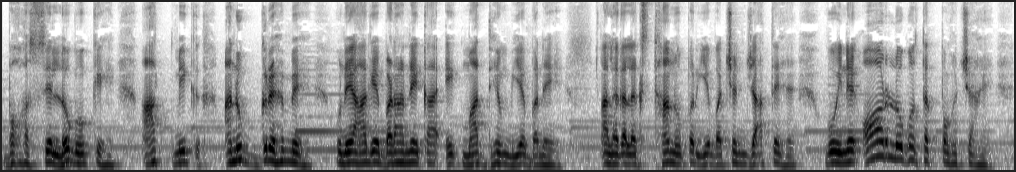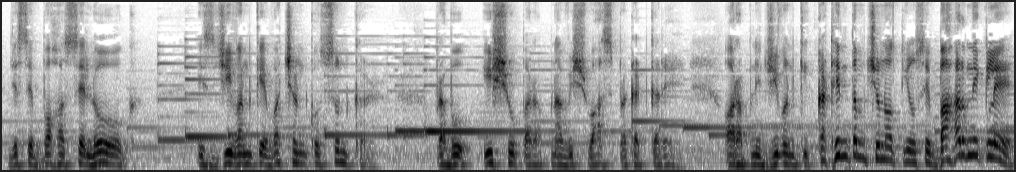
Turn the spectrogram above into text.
बहुत से लोगों के आत्मिक अनुग्रह में उन्हें आगे बढ़ाने का एक माध्यम ये बने। अलग अलग स्थानों पर ये वचन जाते हैं। वो इन्हें और लोगों तक पहुंचाएँ, जिससे बहुत से लोग इस जीवन के वचन को सुनकर प्रभु यीशु पर अपना विश्वास प्रकट करें और अपने जीवन की कठिनतम चुनौतियों से बाहर निकलें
